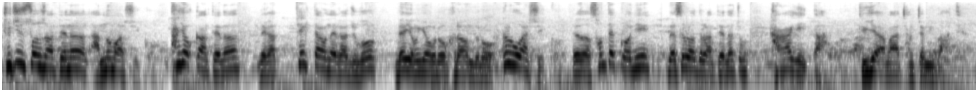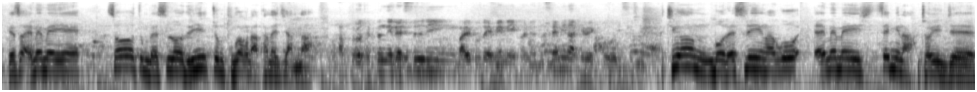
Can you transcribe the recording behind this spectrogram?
주짓수 선수한테는 안 넘어갈 수 있고 타격가한테는 내가 테이크다운 해가지고 내 영역으로 그라운드로 끌고 갈 수 있고 그래서 선택권이 레슬러들한테는 좀 강하게 있다. 그게 아마 장점인 것 같아요. 그래서 MMA에서 좀 레슬러들이 좀 두각을 나타내지 않나. 앞으로 대표님 레슬링 말고도 MMA 관련된 세미나 계획도 있으신가요? 지금 뭐 레슬링하고 MMA 세미나 저희 이제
